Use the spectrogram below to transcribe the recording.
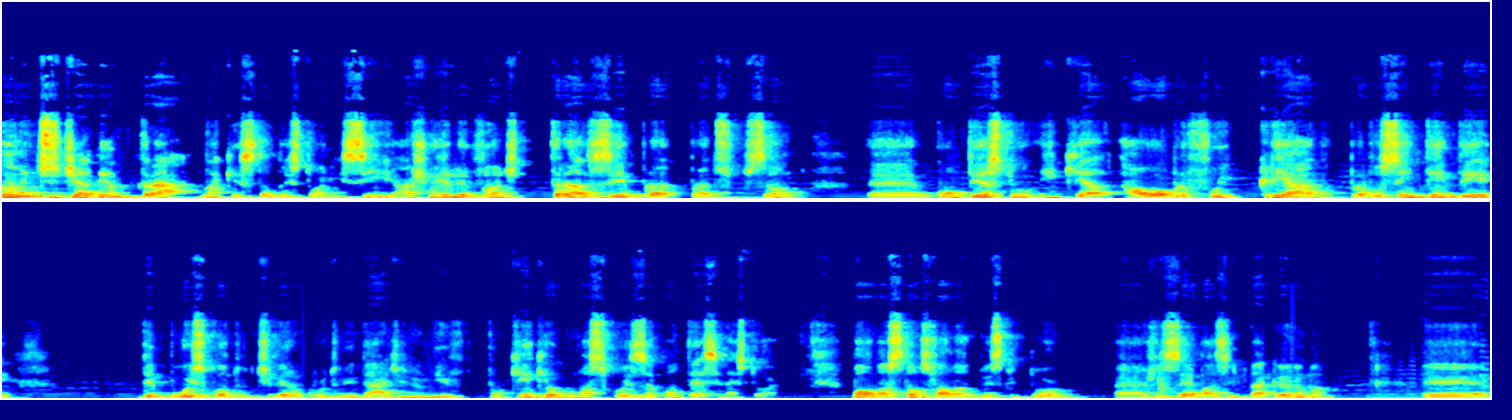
Antes de adentrar na questão da história em si, acho relevante trazer para a discussão é, o contexto em que a, a obra foi criada, para você entender depois, quando tiver a oportunidade de ler o livro, por que, que algumas coisas acontecem na história. Bom, nós estamos falando do escritor é, José Basílio da Gama, é,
